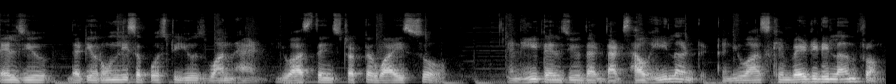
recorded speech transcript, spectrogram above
tells you that you're only supposed to use one hand. You ask the instructor why is so and he tells you that that's how he learned it and you ask him where did he learn from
